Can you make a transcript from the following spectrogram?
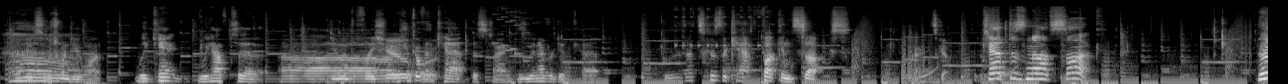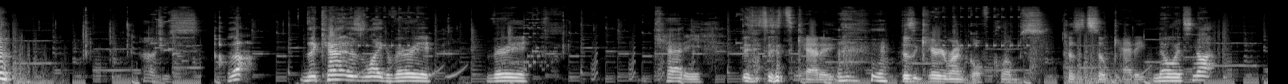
Okay, so which one do you want? We can't. We have to. Uh, Do you want the We Felicio should go for or- the cat this time because we never do the cat. That's because the cat fucking sucks. Alright, let's go. The Cat does not suck. Huh. Oh, jeez. Ah! The cat is like very, very catty. It's, it's catty. Does it carry around golf clubs? Because it's so catty. no, it's not.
